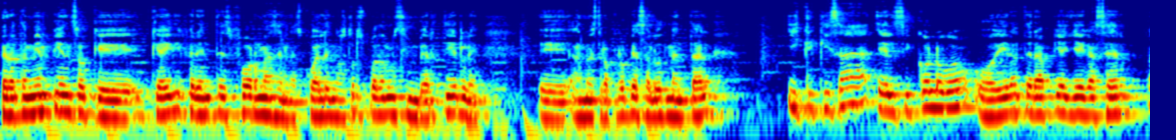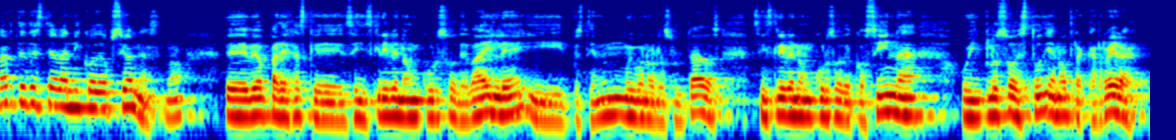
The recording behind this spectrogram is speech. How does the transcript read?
Pero también pienso que, hay diferentes formas en las cuales nosotros podemos invertirle eh, a nuestra propia salud mental y que quizá el psicólogo o ir a terapia llega a ser parte de este abanico de opciones, ¿no? Eh, veo parejas que se inscriben a un curso de baile y pues tienen muy buenos resultados. Se inscriben a un curso de cocina o incluso estudian otra carrera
